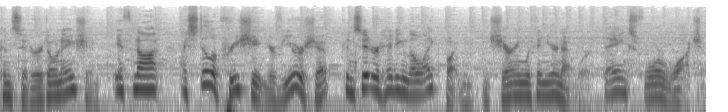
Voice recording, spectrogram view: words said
consider a donation. If not, I still appreciate your viewership. Consider hitting the like button and sharing within your network. Thanks for watching.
